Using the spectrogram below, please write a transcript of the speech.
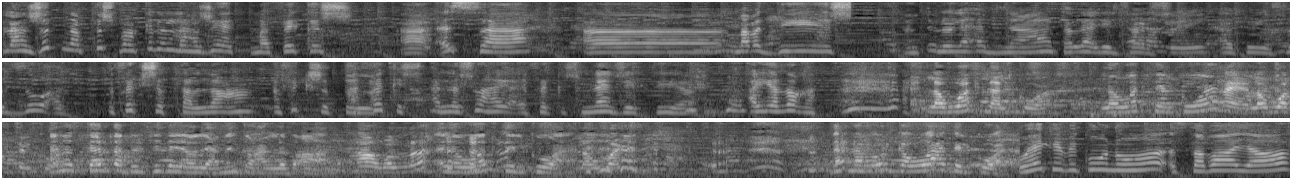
لهجتنا بتشبه كل اللهجات. ما فيكش آه إسا آه ما بديش. قلت له لابنا طلع لي الفرشة. قالت لي خذ ذوقك افكش تطلعها أفكش تطلع. افكش قال شو هي؟ افكش منين جبتيها؟ اي لغة. لوكنا الكوع. لوقت الكوع؟ إيه لوكت الكوع. أنا ذكرتها بالفيديو اللي عملته على البقاع آه والله؟ لوقت الكوع. لوكت نحن بنقول كوعت الكوع. وهيك بيكونوا الصبايا.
